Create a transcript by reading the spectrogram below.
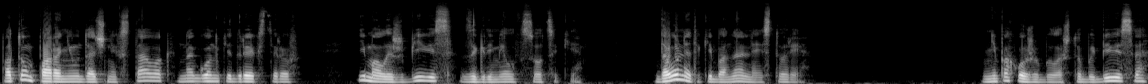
Потом пара неудачных ставок на гонке дрекстеров, и малыш Бивис загремел в социке. Довольно-таки банальная история. Не похоже было, чтобы Бивиса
